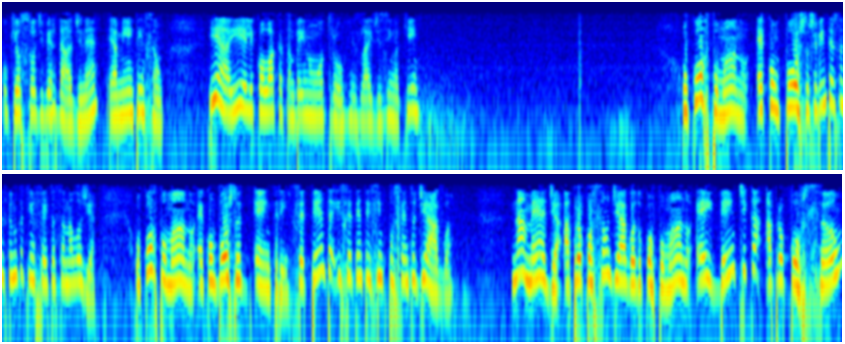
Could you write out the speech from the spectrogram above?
o que eu sou de verdade, né? É a minha intenção. E aí ele coloca também num outro slidezinho aqui. O corpo humano é composto, achei bem interessante porque eu nunca tinha feito essa analogia. O corpo humano é composto entre 70% e 75% de água. Na média, a proporção de água do corpo humano é idêntica à proporção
